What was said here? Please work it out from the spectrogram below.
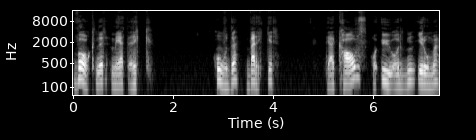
våkner med et rykk. Hodet verker. Det er kaos og uorden i rommet.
